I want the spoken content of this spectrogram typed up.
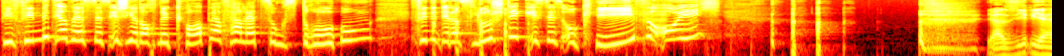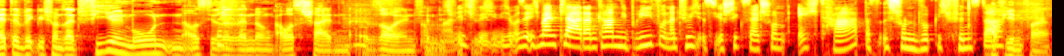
Wie findet ihr das? Das ist hier doch eine Körperverletzungsdrohung. Findet ihr das lustig? Ist das okay für euch? Ja, Siri hätte wirklich schon seit vielen Monaten aus dieser Sendung ausscheiden äh, sollen, finde Mann, ich. ich will die nicht sehen. Ich meine, klar, dann kamen die Briefe und natürlich ist ihr Schicksal schon echt hart. Das ist schon wirklich finster. Auf jeden Fall.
